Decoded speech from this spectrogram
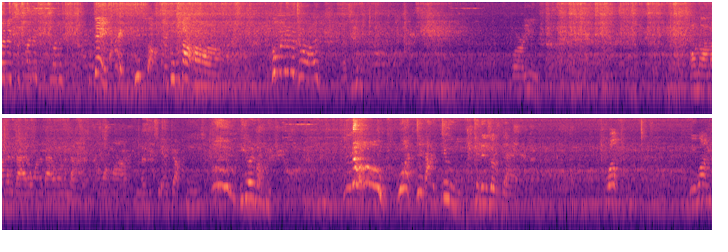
快点吃，快点吃，快点吃！这太枯燥了，这做不到啊！我们这个船。Where uh, are you? Oh no, I'm not gonna die. I don't wanna die. I wanna die. I want my emergency airdrop, please. He's right above me. No! What did I do to deserve that? Well, we won.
